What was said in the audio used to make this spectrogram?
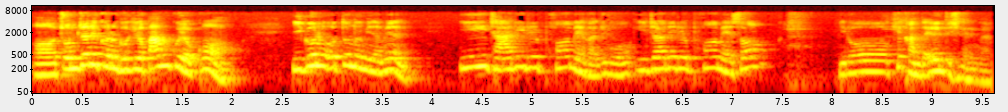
어, 좀 전에 거는 거기가 빵꾸였고 이거는 어떤 의미냐면 이 자리를 포함해 가지고 이 자리를 포함해서 이렇게 간다 이런 뜻이 되는 거야.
